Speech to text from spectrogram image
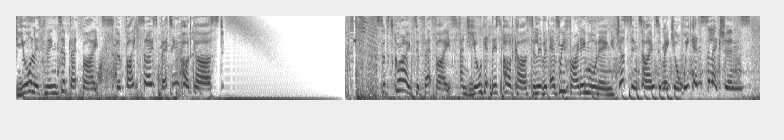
You're listening to Bet Bites, the bite sized betting podcast. Subscribe to Bet Bites and you'll get this podcast delivered every Friday morning, just in time to make your weekend selections.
